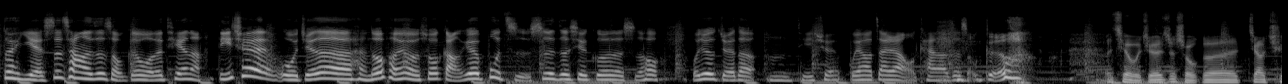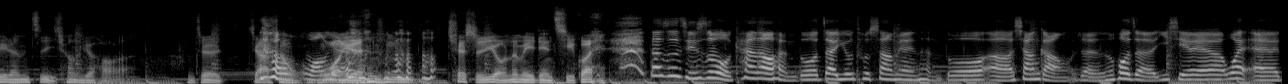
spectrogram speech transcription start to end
对，也是唱了这首歌。我的天呐，的确，我觉得很多朋友说港乐不只是这些歌的时候，我就觉得，嗯，的确，不要再让我看到这首歌了。而且我觉得这首歌叫 c h i l n 自己唱就好了，你这加上王 王源 确实有那么一点奇怪。但是其实我看到很多在 YouTube 上面很多呃香港人或者一些外呃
